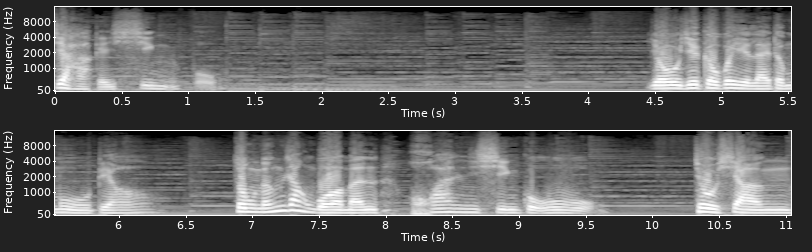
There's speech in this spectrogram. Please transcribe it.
嫁给幸福，有一个未来的目标，总能让我们欢欣鼓舞。就像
